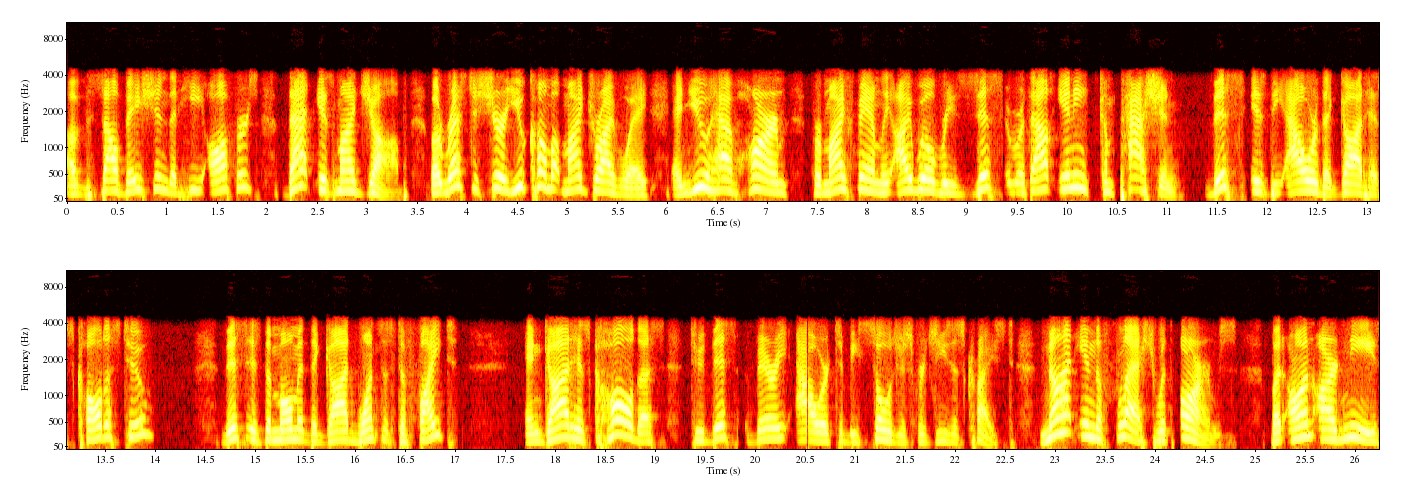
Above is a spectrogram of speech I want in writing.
of the salvation that he offers. That is my job. But rest assured, you come up my driveway and you have harm for my family, I will resist without any compassion. This is the hour that God has called us to. This is the moment that God wants us to fight. And God has called us to this very hour to be soldiers for Jesus Christ, not in the flesh with arms, but on our knees,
